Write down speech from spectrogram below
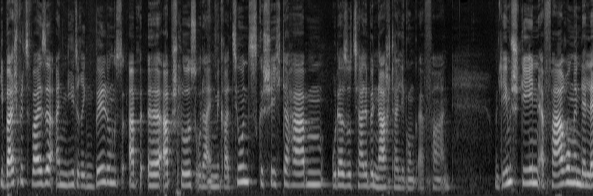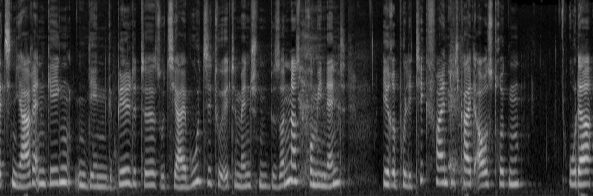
die beispielsweise einen niedrigen Bildungsabschluss oder eine Migrationsgeschichte haben oder soziale Benachteiligung erfahren. Und dem stehen Erfahrungen der letzten Jahre entgegen, in denen gebildete, sozial gut situierte Menschen besonders prominent ihre Politikfeindlichkeit ausdrücken oder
